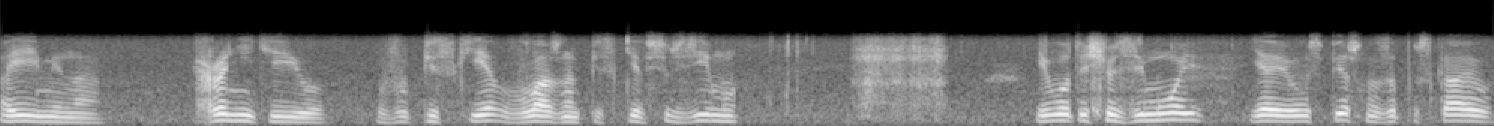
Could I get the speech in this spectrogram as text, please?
а именно хранить ее в песке, в влажном песке всю зиму. И вот еще зимой я ее успешно запускаю,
